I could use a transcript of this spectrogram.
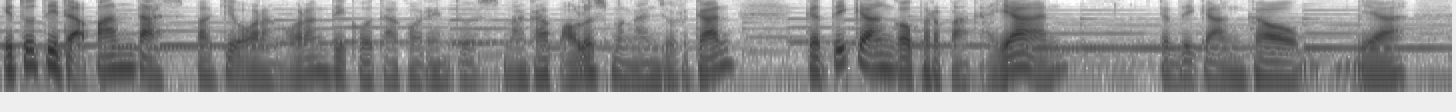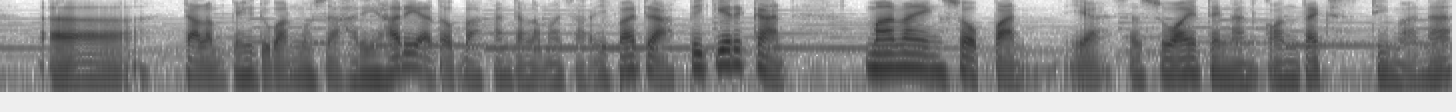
itu tidak pantas bagi orang-orang di kota Korintus. Maka Paulus menganjurkan ketika engkau berpakaian, ketika engkau ya uh, dalam kehidupanmu sehari-hari atau bahkan dalam acara ibadah, pikirkan mana yang sopan ya sesuai dengan konteks di mana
